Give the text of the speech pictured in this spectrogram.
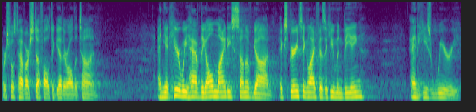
We're supposed to have our stuff all together all the time. And yet here we have the Almighty Son of God experiencing life as a human being, and he's weary.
